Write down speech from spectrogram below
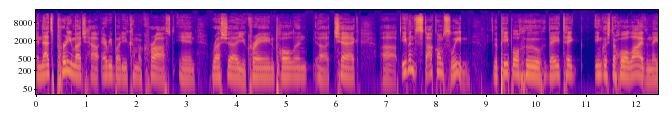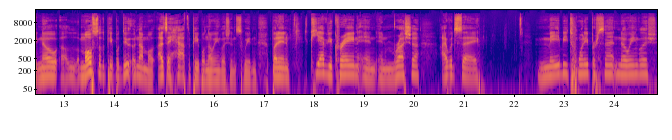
And that's pretty much how everybody you come across in Russia, Ukraine, Poland, uh, Czech, uh, even Stockholm, Sweden, the people who they take English their whole lives and they know uh, most of the people do not most I'd say half the people know English in Sweden but in Kiev Ukraine in in Russia I would say maybe 20% know English.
